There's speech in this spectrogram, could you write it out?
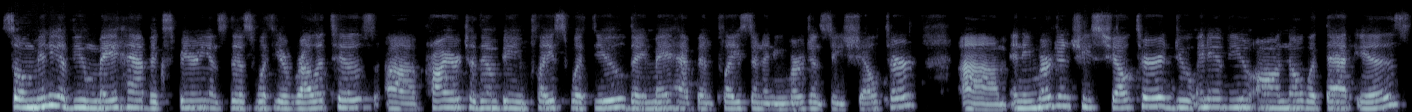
So many of you may have experienced this with your relatives. Uh, prior to them being placed with you, they may have been placed in an emergency shelter. Um, an emergency shelter, do any of you all know what that is?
